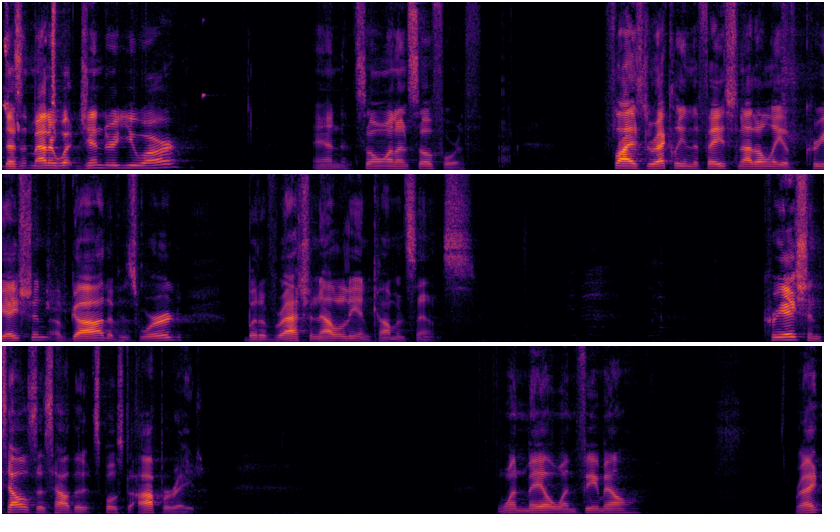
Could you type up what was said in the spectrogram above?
doesn't matter what gender you are, and so on and so forth. Flies directly in the face not only of creation, of God, of His Word, but of rationality and common sense. Creation tells us how that it's supposed to operate. One male, one female, right?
